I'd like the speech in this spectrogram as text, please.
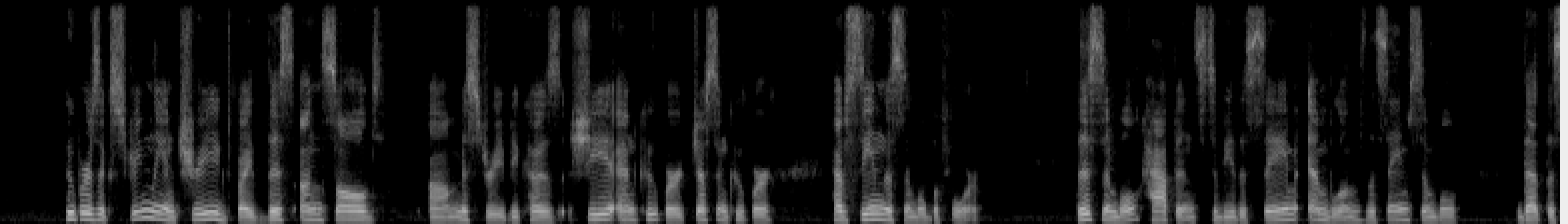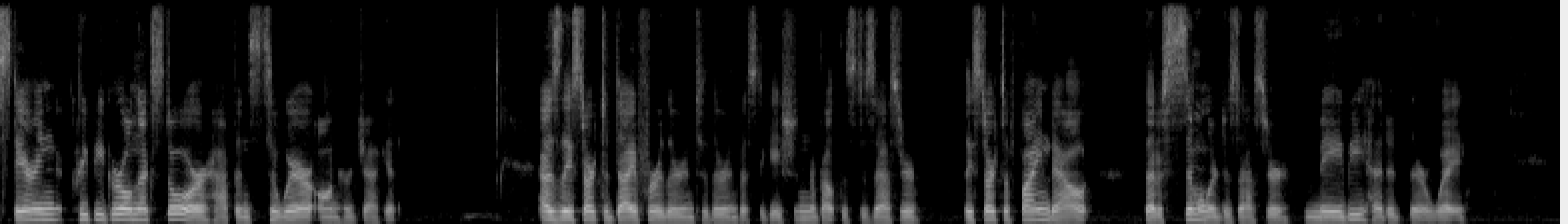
Cooper is extremely intrigued by this unsolved um, mystery because she and Cooper, Jess and Cooper, have seen this symbol before. This symbol happens to be the same emblems, the same symbol that the staring creepy girl next door happens to wear on her jacket. As they start to dive further into their investigation about this disaster, they start to find out that a similar disaster may be headed their way.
